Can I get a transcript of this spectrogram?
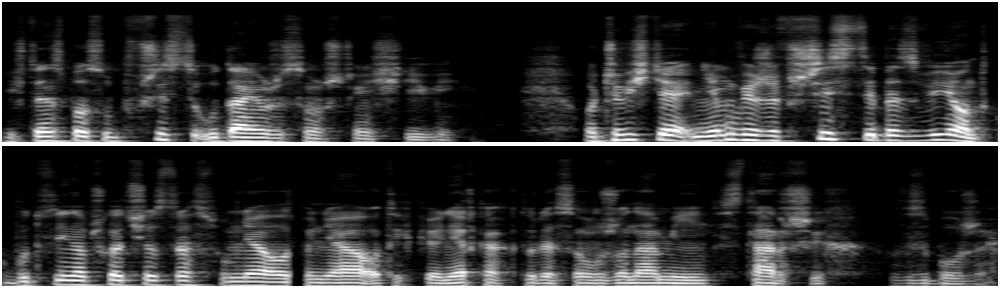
i w ten sposób wszyscy udają, że są szczęśliwi. Oczywiście nie mówię, że wszyscy bez wyjątku, bo tutaj na przykład siostra wspomniała, wspomniała o tych pionierkach, które są żonami starszych w zborze.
